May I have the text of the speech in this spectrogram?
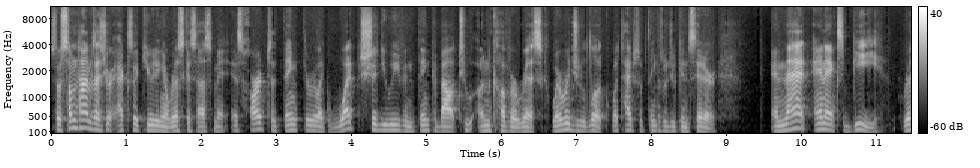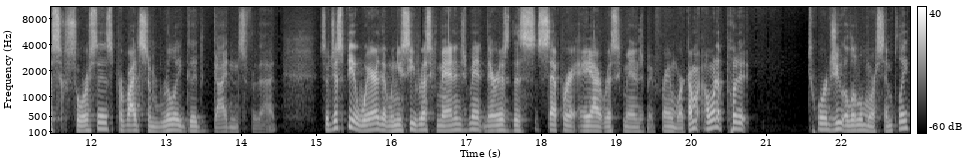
So sometimes as you're executing a risk assessment, it's hard to think through like what should you even think about to uncover risk? Where would you look? What types of things would you consider? And that Annex B, risk sources, provides some really good guidance for that. So just be aware that when you see risk management, there is this separate AI risk management framework. I'm, i want to put it towards you a little more simply.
